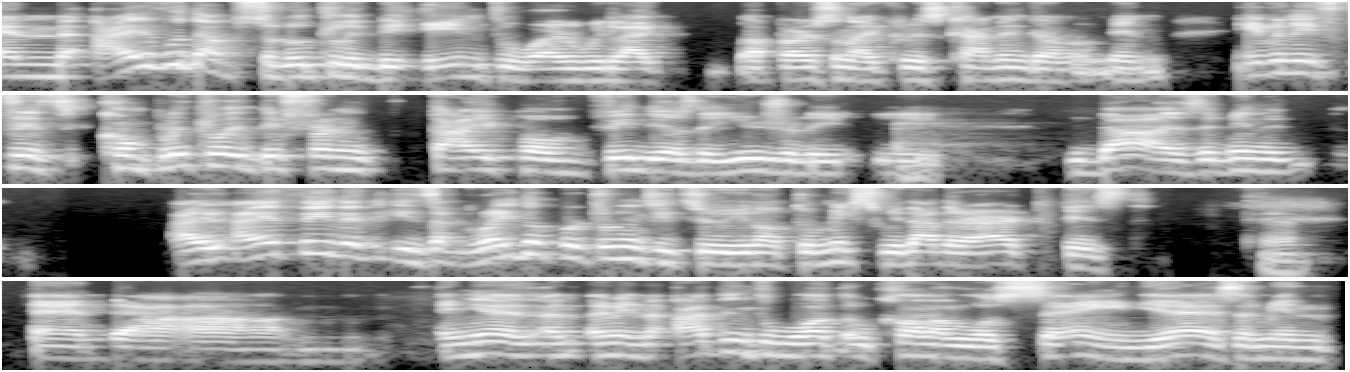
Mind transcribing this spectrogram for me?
and I would absolutely be into where we like a person like Chris Cunningham. I mean, even if it's completely different type of videos that usually he, he does. I mean, I, I think that it's a great opportunity to you know to mix with other artists. Yeah. And um, and yeah, I, I mean, adding to what O'Connell was saying, yes, I mean,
